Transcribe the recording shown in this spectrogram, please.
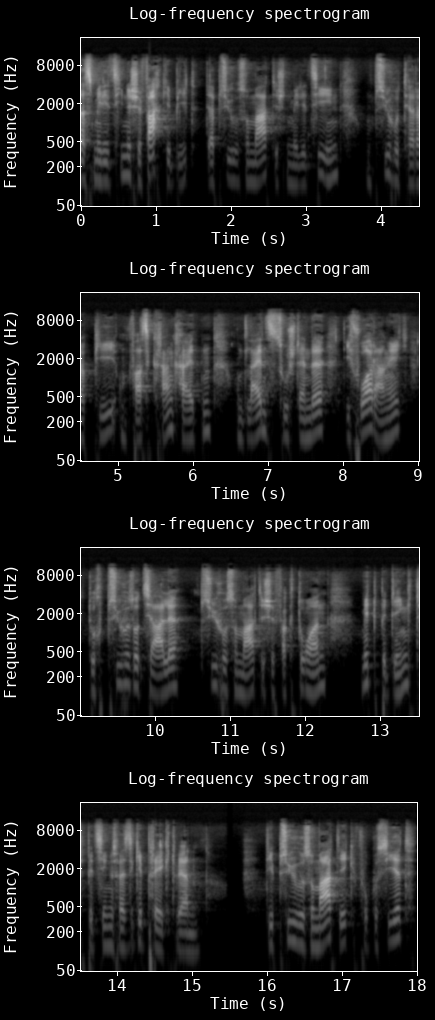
das medizinische Fachgebiet der psychosomatischen Medizin und Psychotherapie umfasst Krankheiten und Leidenszustände, die vorrangig durch psychosoziale psychosomatische Faktoren mitbedingt bzw. geprägt werden. Die Psychosomatik fokussiert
